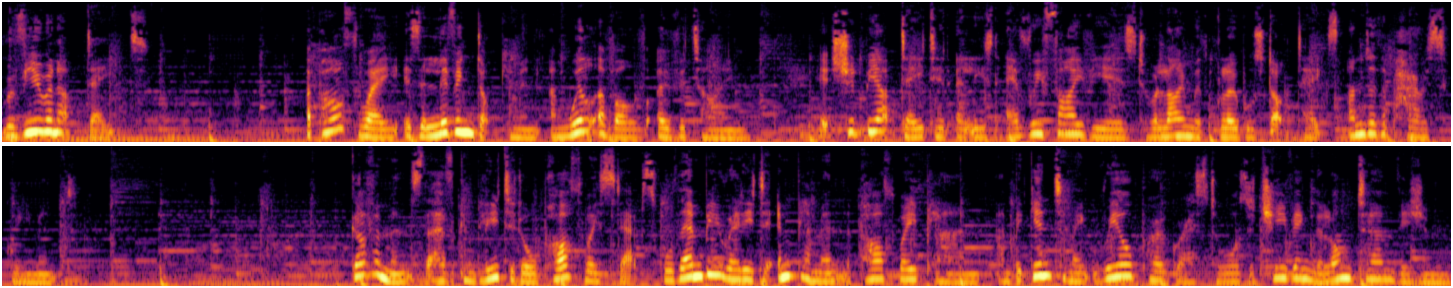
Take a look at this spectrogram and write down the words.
Review and update. A pathway is a living document and will evolve over time. It should be updated at least every five years to align with global stocktakes under the Paris Agreement. Governments that have completed all pathway steps will then be ready to implement the pathway plan and begin to make real progress towards achieving the long term vision.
